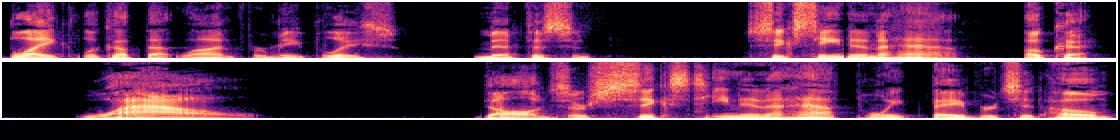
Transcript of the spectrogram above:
Blake, look up that line for me, please. Memphis and 16 and a half. Okay. Wow. Dogs are 16 and a half point favorites at home.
